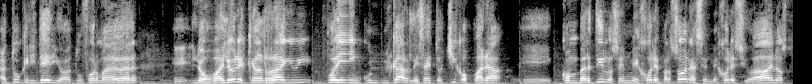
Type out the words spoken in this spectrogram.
a tu criterio, a tu forma de ver, los valores que el rugby puede inculcarles a estos chicos para eh, convertirlos en mejores personas, en mejores ciudadanos,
